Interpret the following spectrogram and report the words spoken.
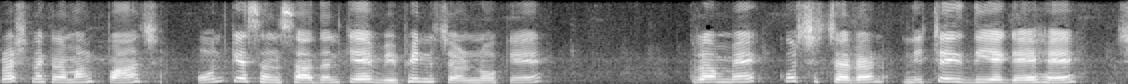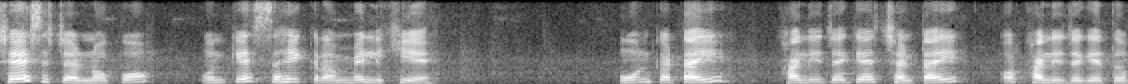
प्रश्न क्रमांक पाँच, उनके संसाधन के विभिन्न चरणों के क्रम में कुछ चरण नीचे दिए गए हैं। शेष चरणों को उनके सही क्रम में लिखिए। ऊन कटाई, खाली जगह छंटाई और खाली जगह। तो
